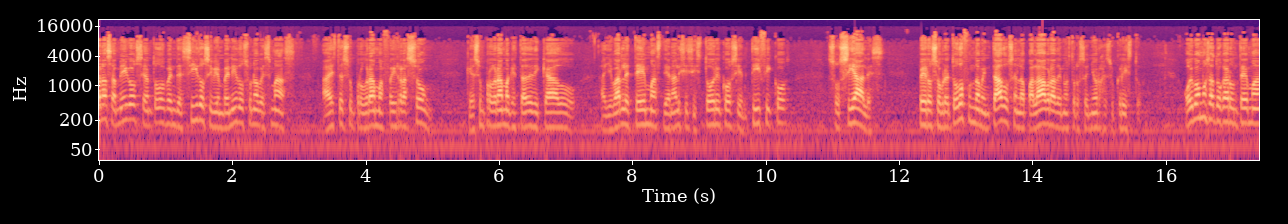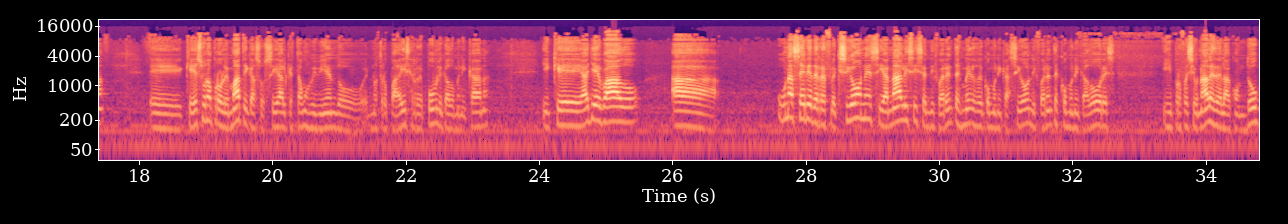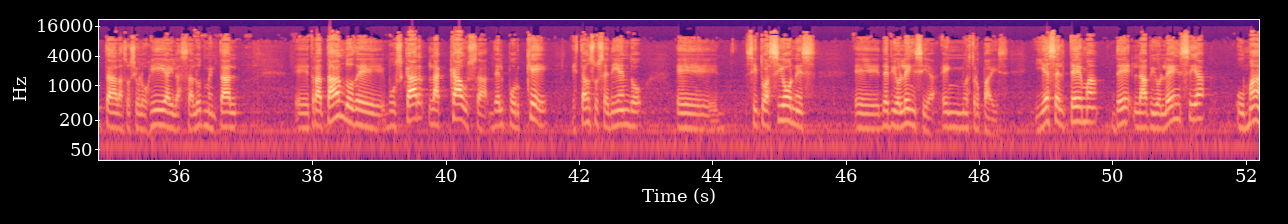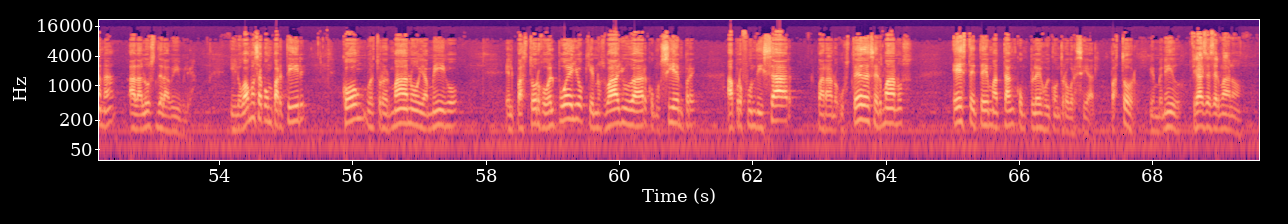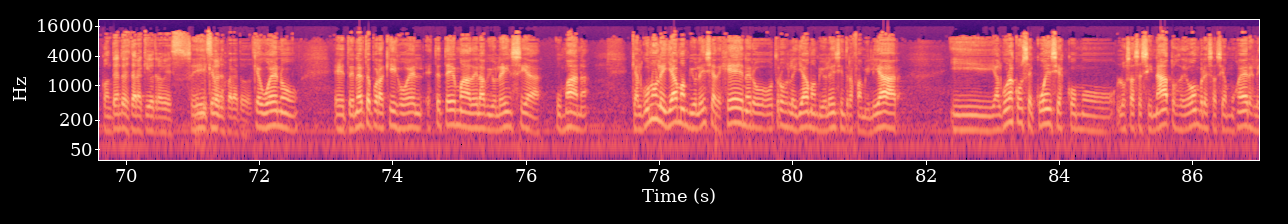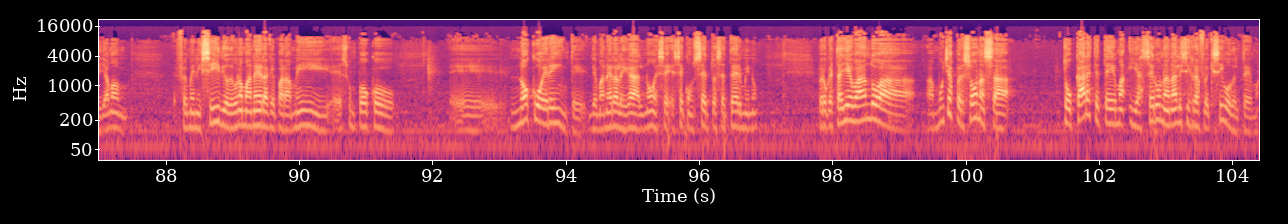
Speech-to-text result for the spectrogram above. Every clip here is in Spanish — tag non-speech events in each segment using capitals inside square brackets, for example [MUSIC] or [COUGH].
buenas amigos, sean todos bendecidos y bienvenidos una vez más a este su programa Fe y Razón, que es un programa que está dedicado a llevarle temas de análisis histórico, científicos, sociales, pero sobre todo fundamentados en la palabra de nuestro Señor Jesucristo. Hoy vamos a tocar un tema eh, que es una problemática social que estamos viviendo en nuestro país, República Dominicana, y que ha llevado a una serie de reflexiones y análisis en diferentes medios de comunicación, diferentes comunicadores y profesionales de la conducta, la sociología y la salud mental, eh, tratando de buscar la causa del por qué están sucediendo eh, situaciones eh, de violencia en nuestro país. Y es el tema de la violencia humana a la luz de la Biblia. Y lo vamos a compartir con nuestro hermano y amigo, el pastor Joel Puello, quien nos va a ayudar, como siempre, a profundizar para ustedes, hermanos, este tema tan complejo y controversial. Pastor, bienvenido. Gracias, hermano. Contento de estar aquí otra vez. Sí, qué, para todos. Qué bueno eh, tenerte por aquí, Joel. Este tema de la violencia humana, que algunos le llaman violencia de género, otros le llaman violencia intrafamiliar, y algunas consecuencias como los asesinatos de hombres hacia mujeres le llaman feminicidio de una manera que para mí es un poco eh, no coherente de manera legal, ¿no? Ese, ese, concepto, ese término, pero que está llevando a, a muchas personas a tocar este tema y hacer un análisis reflexivo del tema.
